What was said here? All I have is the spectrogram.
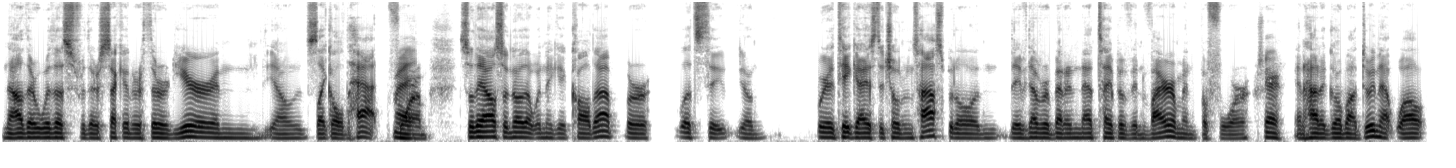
now they're with us for their second or third year. And, you know, it's like old hat for Right. them. So they also know that when they get called up or let's say, you know, we're going to take guys to Children's Hospital and they've never been in that type of environment before Sure. and how to go about doing that. Well,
